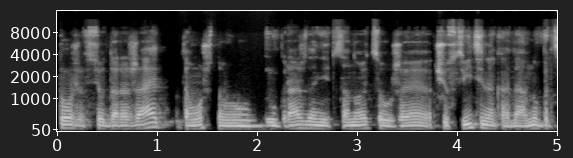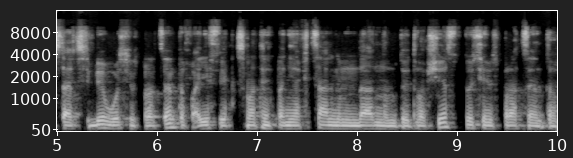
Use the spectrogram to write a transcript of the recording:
тоже все дорожает, потому что ну, граждане становятся уже чувствительно, когда, ну, представьте себе, 80%, а если смотреть по неофициальным данным, то это вообще 170%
